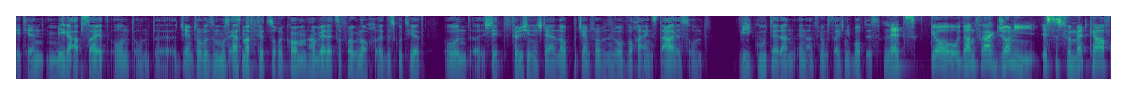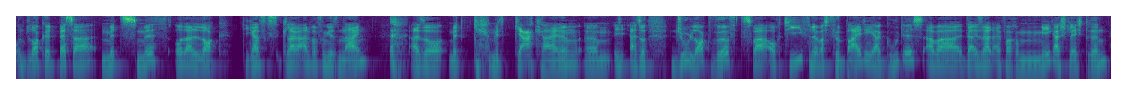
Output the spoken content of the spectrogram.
Etienne, mega Upside. Und, und äh, James Robinson muss erstmal fit zurückkommen, haben wir ja letzte Folge noch äh, diskutiert. Und es äh, steht völlig in den Sternen, ob James Robinson nur Woche 1 da ist und wie gut der dann in Anführungszeichen überhaupt ist. Let's go. Dann fragt Johnny, ist es für Metcalf und Lockett besser mit Smith oder Lock? Die ganz klare Antwort von mir ist nein. Also mit, mit gar keinem. Ähm, ich, also Drew Lock wirft zwar auch tief, ne, was für beide ja gut ist, aber da ist er halt einfach mega schlecht drin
